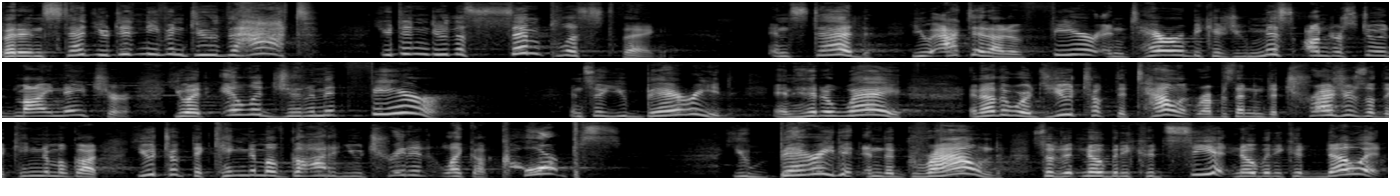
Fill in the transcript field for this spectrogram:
But instead, you didn't even do that. You didn't do the simplest thing. Instead, you acted out of fear and terror because you misunderstood my nature. You had illegitimate fear. And so you buried and hid away. In other words, you took the talent representing the treasures of the kingdom of God. You took the kingdom of God and you treated it like a corpse. You buried it in the ground so that nobody could see it, nobody could know it,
